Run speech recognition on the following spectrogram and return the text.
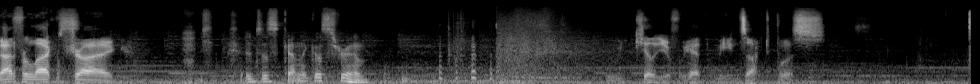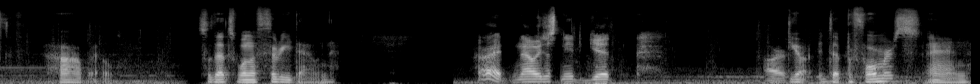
Not for lack of trying. It just kind of goes through him. We would kill you if we had the means, octopus. Ah, well. So that's one of three down. Alright, now we just need to get our The, the performers and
